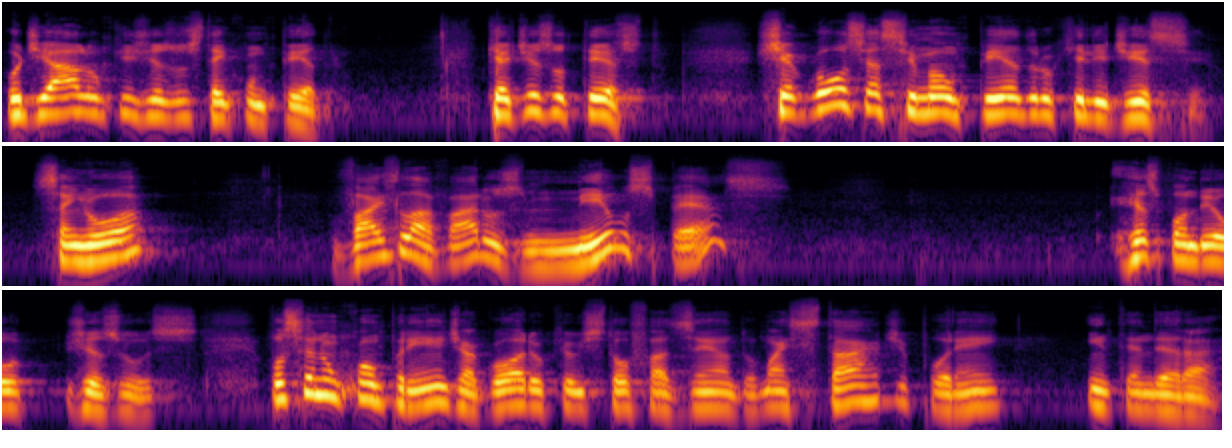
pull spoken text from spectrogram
O diálogo que Jesus tem com Pedro. Que diz o texto: Chegou-se a Simão Pedro que lhe disse: Senhor, vais lavar os meus pés? Respondeu Jesus: Você não compreende agora o que eu estou fazendo, mais tarde, porém, entenderá.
